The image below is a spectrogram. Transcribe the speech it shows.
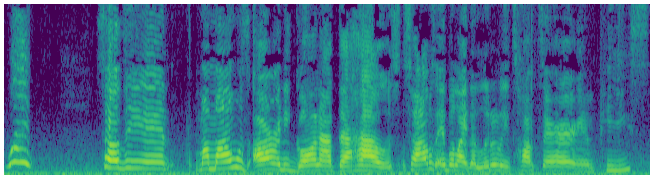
what? So then my mom was already gone out the house. So I was able like to literally talk to her in peace.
